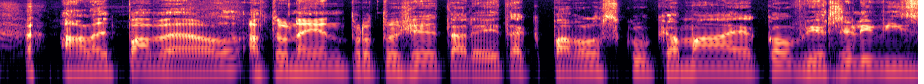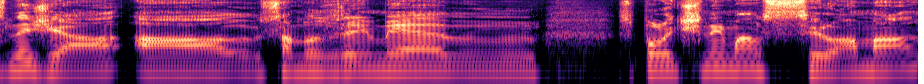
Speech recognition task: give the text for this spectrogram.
ale Pavel, a to nejen proto, že je tady, tak Pavel s klukama jako věřili víc než já a samozřejmě mm, společnýma silama,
